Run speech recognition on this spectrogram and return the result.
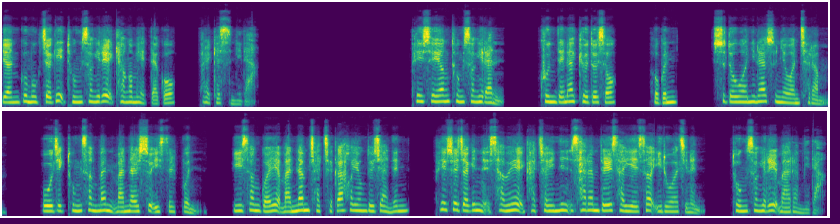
연구 목적이 동성애를 경험했다고 밝혔습니다. 폐쇄형 동성애란 군대나 교도소 혹은 수도원이나 수녀원처럼 오직 동성만 만날 수 있을 뿐 이성과의 만남 자체가 허용되지 않는 폐쇄적인 사회에 갇혀있는 사람들 사이에서 이루어지는 동성애를 말합니다.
